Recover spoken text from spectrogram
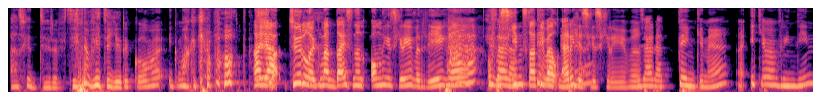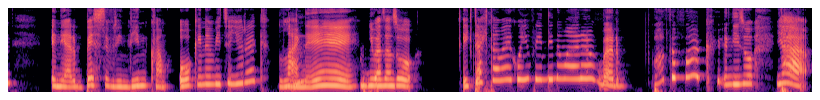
Als je durft in een witte jurk komen, ik maak het kapot. Ah ja, tuurlijk, maar dat is een ongeschreven regel. Je of misschien staat die wel denken, ergens hè? geschreven. Je zou dat denken, hè? Maar ik heb een vriendin en haar beste vriendin kwam ook in een witte jurk. Lang. Nee. Die was dan zo... Ik dacht dat wij goede vriendinnen waren, maar what the fuck? En die zo... Ja,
